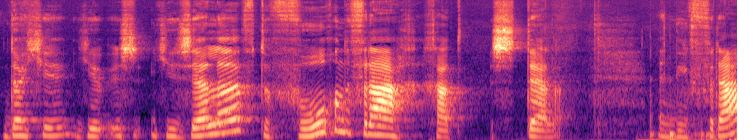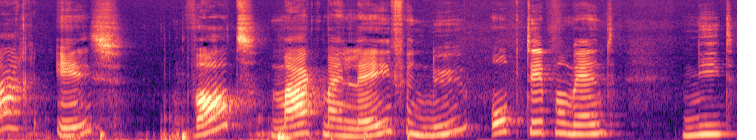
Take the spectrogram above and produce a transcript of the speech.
dat je, je jezelf de volgende vraag gaat stellen. En die vraag is: wat maakt mijn leven nu op dit moment niet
